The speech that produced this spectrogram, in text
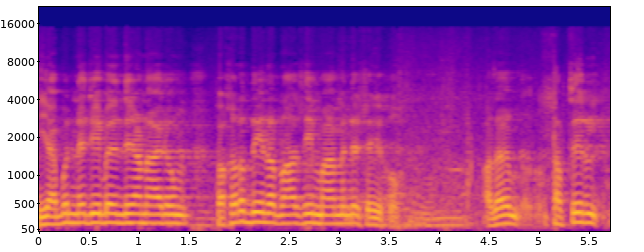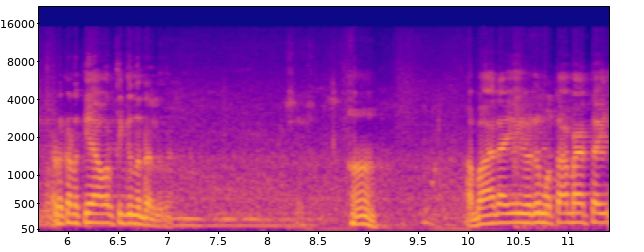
ഈ അബുൻ നജീബ് എന്തിനാണ് ആരും? ഫഖറുദ്ദീൻ റാസി മാമിന്റെ ഷെയ്ഖും അത് തഫ്സീറിൽ ഇടക്കിടക്ക് ആവർത്തിക്കുന്നുണ്ടല്ലോ. ആ അപ്പോൾ ആരായി ഒരു മുത്താബാത്തായി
